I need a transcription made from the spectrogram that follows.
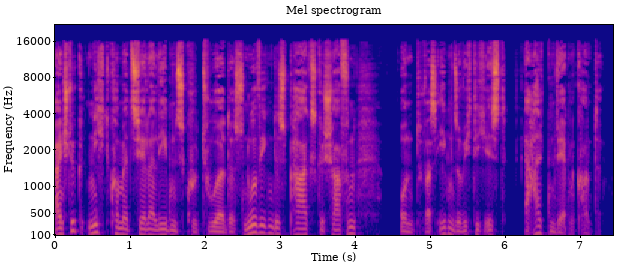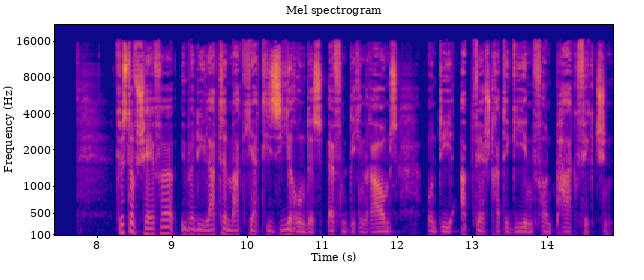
Ein Stück nicht kommerzieller Lebenskultur, das nur wegen des Parks geschaffen und, was ebenso wichtig ist, erhalten werden konnte. Christoph Schäfer über die Latte Macchiatisierung des öffentlichen Raums und die Abwehrstrategien von Park Fiction.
